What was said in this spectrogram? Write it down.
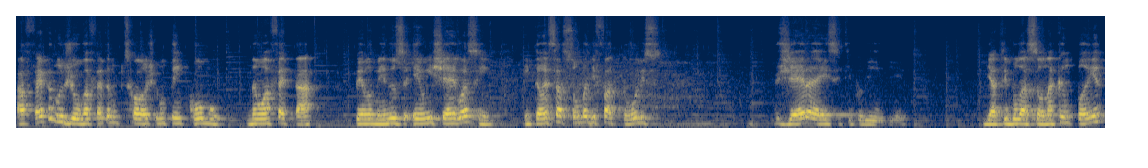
afeta no jogo, afeta no psicológico, não tem como não afetar. Pelo menos eu enxergo assim. Então essa soma de fatores gera esse tipo de, de de atribulação na campanha.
